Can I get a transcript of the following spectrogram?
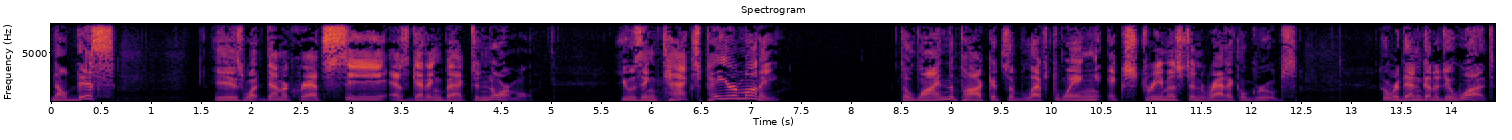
Now, this is what Democrats see as getting back to normal using taxpayer money to line the pockets of left wing extremist and radical groups who are then going to do what?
